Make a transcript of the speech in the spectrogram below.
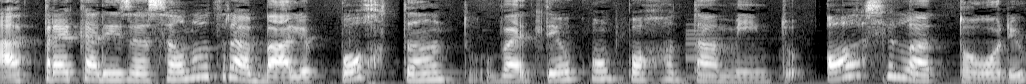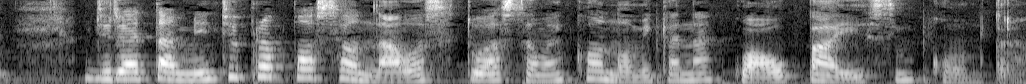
A precarização do trabalho, portanto, vai ter um comportamento oscilatório diretamente proporcional à situação econômica na qual o país se encontra.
